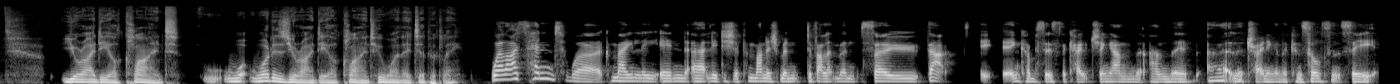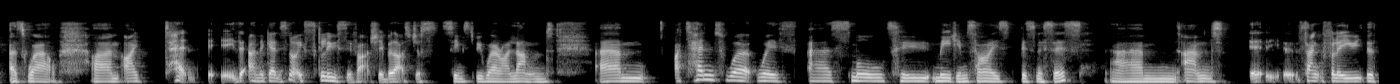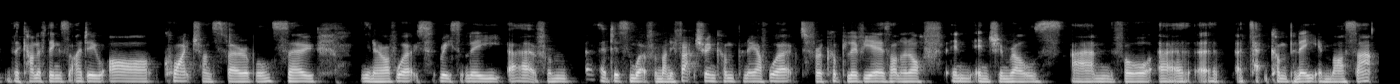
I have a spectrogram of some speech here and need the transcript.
your ideal client. What, what is your ideal client? Who are they typically? Well, I tend to work mainly in uh, leadership and management development. So that encompasses the coaching and the, and the uh, the training and the consultancy as well. Um, I tend, and again, it's not exclusive actually, but that's just seems to be where I land. Um, I tend to work with uh, small to medium sized businesses, um, and thankfully, the, the kind of things that I do are quite transferable. So, you know, I've worked recently uh, from, I did some work for a manufacturing company. I've worked for a couple of years on and off in interim roles um, for a, a, a, tech company in Marsat.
